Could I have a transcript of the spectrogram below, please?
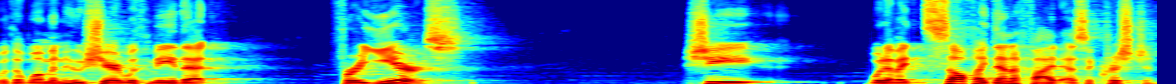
with a woman who shared with me that for years she would have self identified as a Christian.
